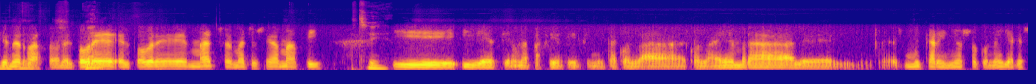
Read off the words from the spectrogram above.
tienes, razón. El pobre, el pobre macho, el macho se llama Pi, Sí. Y, y tiene una paciencia infinita con la, con la hembra, es muy cariñoso con ella, que es,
